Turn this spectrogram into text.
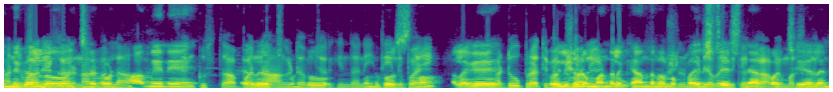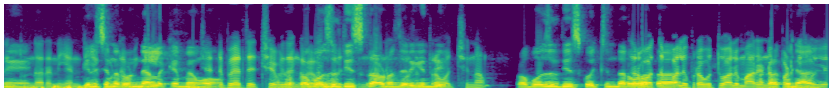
ఎన్నికల్లో ఇచ్చినటువంటి హామీని ఆగటం జరిగిందని దీనిపై అలాగే అటు వెలుగుడు ప్రతిపక్షాలు మండల కేంద్రంలో ఫైర్ స్టేషన్ ఏర్పాటు చేయాలని గెలిచిన కూటమికి రెండేళ్ళకే మేము పేరు తెచ్చే విధంగా ప్రపోజల్ తీసుకురావడం జరిగింది. వచ్చిన ప్రపోజల్ తీసుకొచ్చిన తర్వాత పలు ప్రభుత్వాలు మారినప్పటికీ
